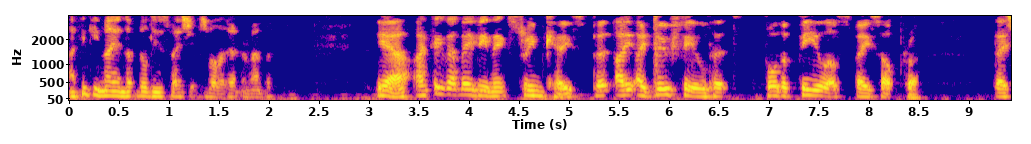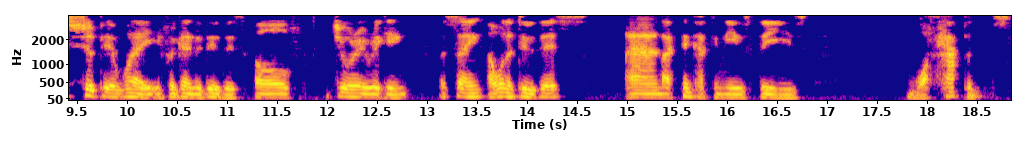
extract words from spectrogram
I think he may end up building a spaceship as well. I don't remember. Yeah, I think that may be an extreme case, but I, I do feel that for the feel of space opera, there should be a way, if we're going to do this, of jury rigging, of saying, I want to do this, and I think I can use these. What happens?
